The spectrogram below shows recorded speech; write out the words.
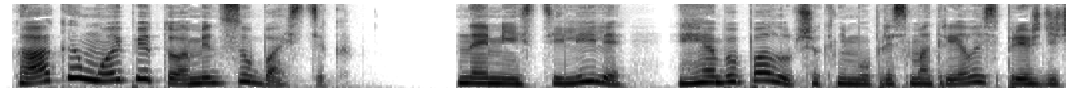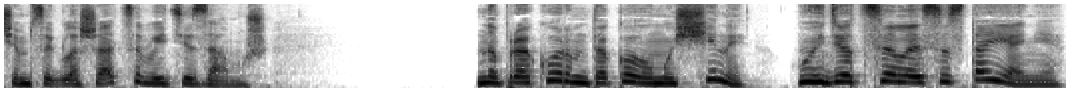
как и мой питомец Зубастик. На месте Лили я бы получше к нему присмотрелась, прежде чем соглашаться выйти замуж. На прокорм такого мужчины уйдет целое состояние.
